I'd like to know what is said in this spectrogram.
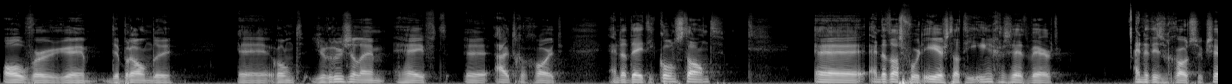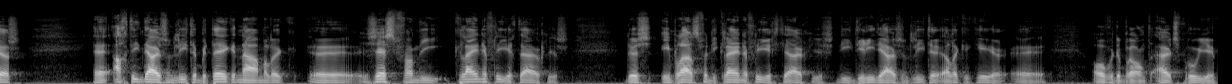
over eh, de branden eh, rond Jeruzalem heeft uh, uitgegooid. En dat deed hij constant. en dat was voor het eerst dat hij ingezet werd. En het is een groot succes. 18.000 liter betekent namelijk zes van die kleine vliegtuigjes dus in plaats van die kleine vliegtuigjes die 3000 liter elke keer eh, over de brand uitsproeien,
